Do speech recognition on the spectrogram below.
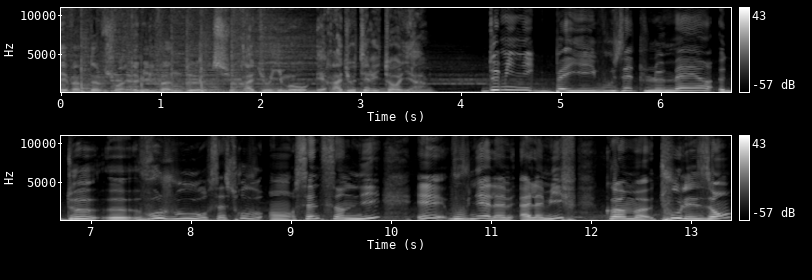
Et 29 juin 2022 sur Radio Imo et Radio Territoria. Dominique Bailly, vous êtes le maire de euh, Vaujour, ça se trouve en Seine-Saint-Denis, et vous venez à la, MIF comme tous les ans.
